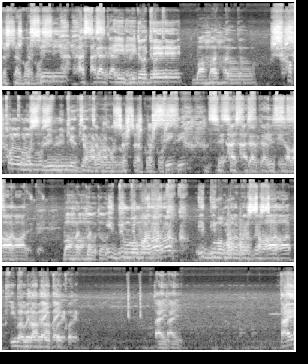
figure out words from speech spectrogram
চেষ্টা করছি। আজকের এই ভিডিওতে বা হয়তো সকল মুসলিমকে জানাবার চেষ্টা করছি যে আজকের এই সালাত বা হয়তো ঈদ মোবারক ঈদ মোবারকের সালাত কীভাবে আদায় করে তাই। তাই।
